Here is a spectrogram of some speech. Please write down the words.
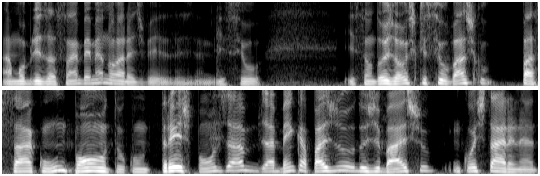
a mobilização é bem menor às vezes. Né? E, se o, e são dois jogos que se o Vasco passar com um ponto, com três pontos, já, já é bem capaz do, dos de baixo encostarem, né?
